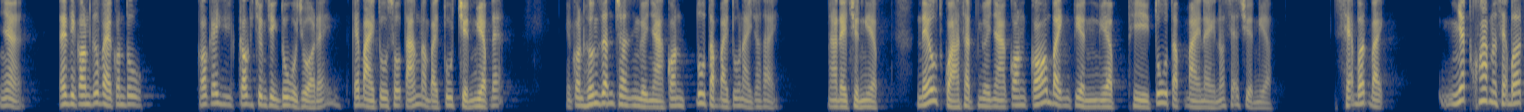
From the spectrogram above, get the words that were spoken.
nha. Đây thì con cứ về con tu có cái có cái chương trình tu của chùa đấy, cái bài tu số 8 là bài tu chuyển nghiệp đấy. Thì con hướng dẫn cho người nhà con tu tập bài tu này cho thầy. Là để chuyển nghiệp. Nếu quả thật người nhà con có bệnh tiền nghiệp thì tu tập bài này nó sẽ chuyển nghiệp, sẽ bớt bệnh. Nhất khoát nó sẽ bớt.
